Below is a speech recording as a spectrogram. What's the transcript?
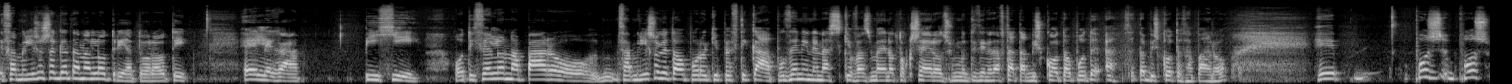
ε, θα μιλήσω σαν καταναλώτρια τώρα ότι έλεγα π.χ. ότι θέλω να πάρω. Θα μιλήσω για τα οποροκυπευτικά που δεν είναι ένα συσκευασμένο, το ξέρω ας πούμε, ότι δίνεται αυτά τα μπισκότα. Οπότε α, θα, τα μπισκότα θα πάρω. Ε, Πώς, πώς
